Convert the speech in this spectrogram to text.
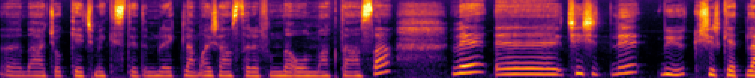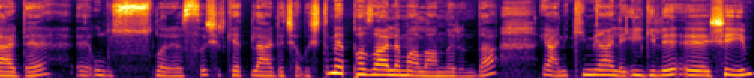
e, daha çok geçmek istedim reklam ajans tarafında olmaktansa. Ve e, çeşitli büyük şirketlerde e, uluslararası şirketlerde çalıştım. Hep pazarlama alanlarında. Yani kimya ile ilgili şeyim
